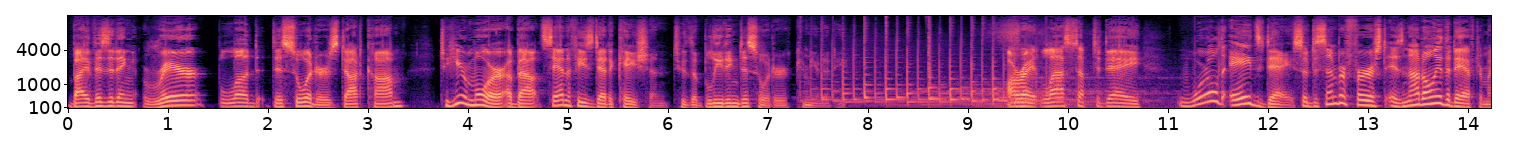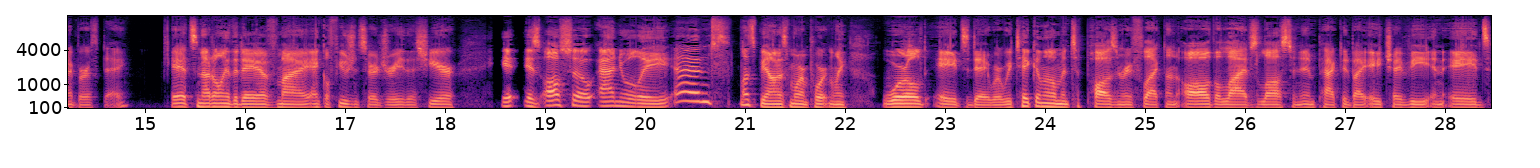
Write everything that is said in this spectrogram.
by visiting rareblooddisorders.com to hear more about Sanofi's dedication to the bleeding disorder community. All right, last up today, World AIDS Day. So December 1st is not only the day after my birthday, it's not only the day of my ankle fusion surgery this year, it is also annually, and let's be honest, more importantly, World AIDS Day, where we take a moment to pause and reflect on all the lives lost and impacted by HIV and AIDS.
